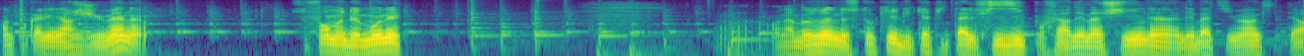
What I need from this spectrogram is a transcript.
en tout cas l'énergie humaine, sous forme de monnaie on a besoin de stocker du capital physique pour faire des machines, euh, des bâtiments, etc.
